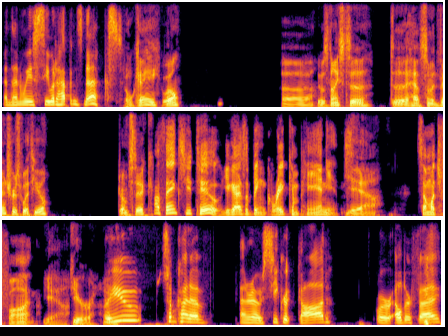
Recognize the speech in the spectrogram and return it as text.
and then we see what happens next. Okay, well, uh, it was nice to to have some adventures with you, Drumstick. oh, thanks. You too. You guys have been great companions. Yeah, So much fun. yeah. Here, Are I- you some kind of I don't know, secret god or elder fae?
